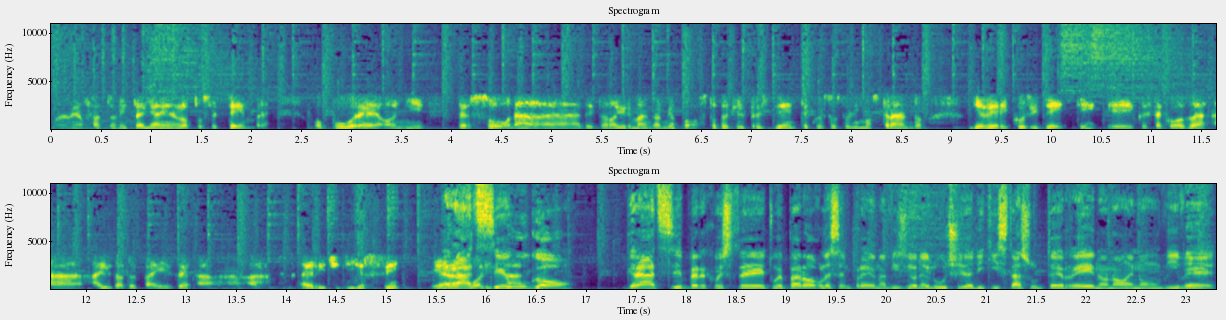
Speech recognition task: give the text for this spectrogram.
come abbiamo fatto noi italiani nell'8 settembre, oppure ogni persona ha detto no, io rimango al mio posto perché il Presidente questo sta dimostrando di avere i cosiddetti e questa cosa ha aiutato il Paese a, a, a irrigidirsi e a Grazie coalizzarsi. Ugo. Grazie per queste tue parole, sempre una visione lucida di chi sta sul terreno no? e non vive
